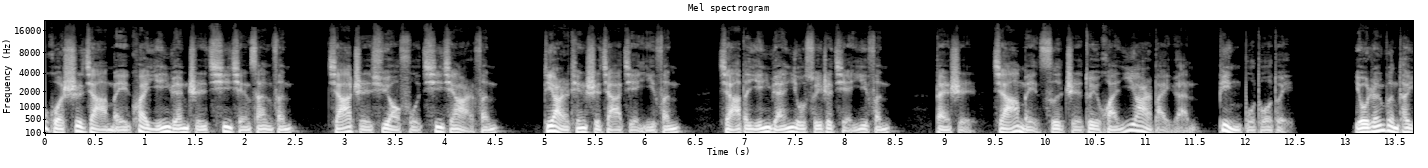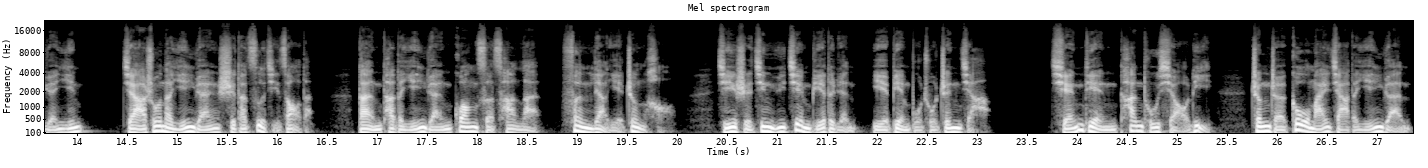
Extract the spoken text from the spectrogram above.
果市价每块银元值七钱三分，甲只需要付七钱二分。第二天市价减一分，甲的银元又随着减一分。但是甲每次只兑换一二百元，并不多兑。有人问他原因。甲说：“那银元是他自己造的，但他的银元光色灿烂，分量也正好，即使精于鉴别的人也辨不出真假。”钱店贪图小利，争着购买甲的银元，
